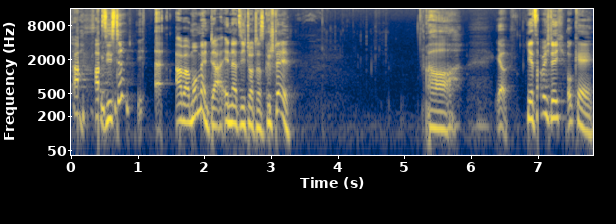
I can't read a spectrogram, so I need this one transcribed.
Ah siehst du? Aber Moment, da ändert sich doch das Gestell. Ah. Ja, Jetzt habe ich dich. okay.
